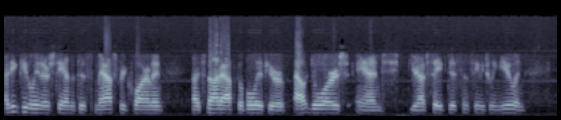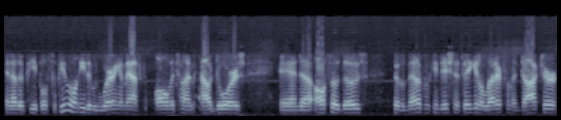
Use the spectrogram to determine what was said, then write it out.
I think people need to understand that this mask requirement, uh, it's not applicable if you're outdoors and you have safe distancing between you and, and other people. So people don't need to be wearing a mask all the time outdoors. And uh, also those – have a medical condition, if they get a letter from a doctor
